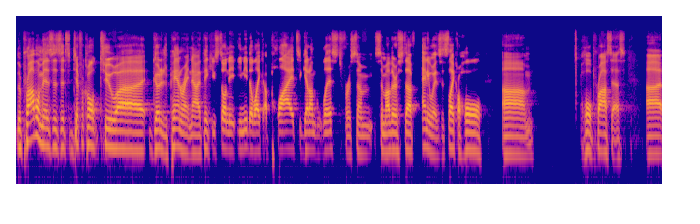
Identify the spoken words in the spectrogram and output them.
The problem is, is it's difficult to uh, go to Japan right now. I think you still need you need to like apply to get on the list for some some other stuff. Anyways, it's like a whole um, whole process. Uh,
